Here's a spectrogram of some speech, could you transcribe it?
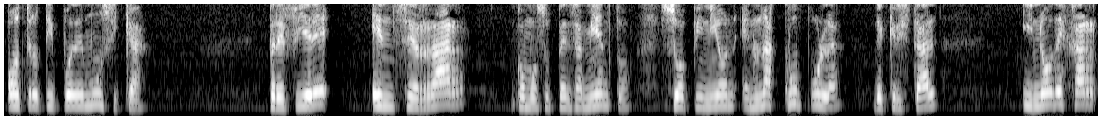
otro tipo de música prefiere encerrar como su pensamiento, su opinión en una cúpula de cristal y no dejar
